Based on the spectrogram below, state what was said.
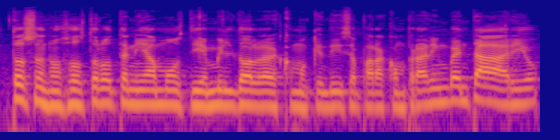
Entonces, nosotros teníamos 10 mil dólares, como quien dice, para comprar inventario.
